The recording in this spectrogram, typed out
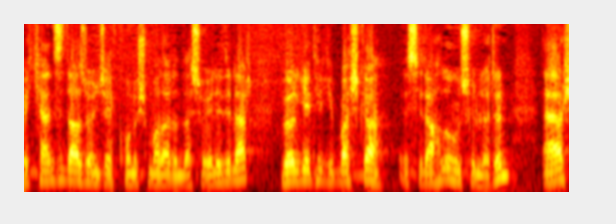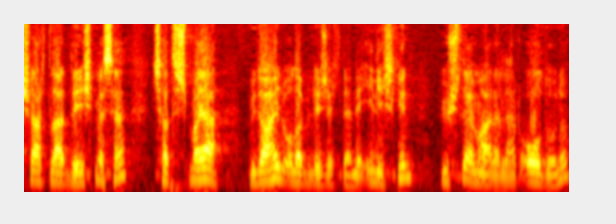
ve kendisi de az önce konuşmalarında söylediler. Bölgedeki başka e, silahlı unsurların eğer şartlar değişmese çatışmaya müdahil olabileceklerine ilişkin güçlü emareler olduğunu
